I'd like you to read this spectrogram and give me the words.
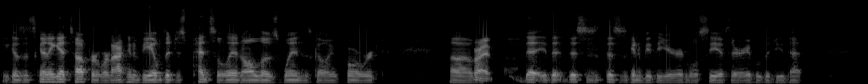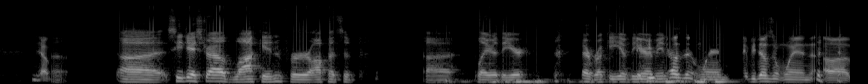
because it's going to get tougher. We're not going to be able to just pencil in all those wins going forward. Um, Right. That, that this is this is going to be the year, and we'll see if they're able to do that. Yep. Uh, C.J. Stroud lock in for offensive uh, player of the year, or rookie of the year. if I he mean, doesn't win if he doesn't win uh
